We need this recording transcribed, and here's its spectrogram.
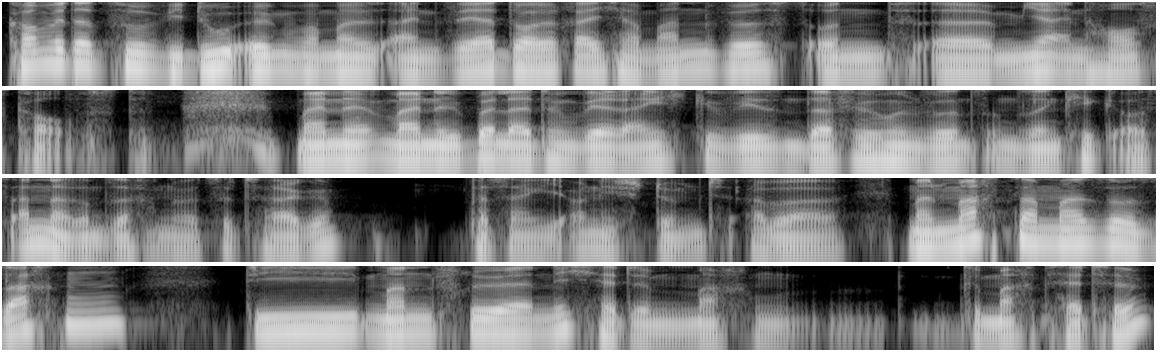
Kommen wir dazu, wie du irgendwann mal ein sehr doll reicher Mann wirst und äh, mir ein Haus kaufst. Meine, meine Überleitung wäre eigentlich gewesen, dafür holen wir uns unseren Kick aus anderen Sachen heutzutage. Was eigentlich auch nicht stimmt. Aber man macht da mal so Sachen, die man früher nicht hätte machen, gemacht hätte.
